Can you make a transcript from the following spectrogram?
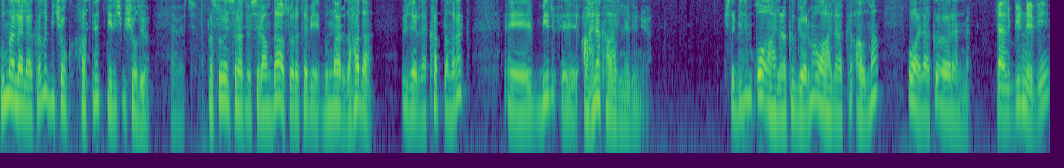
bunlarla alakalı birçok haslet gelişmiş oluyor. Evet. Resulullah Aleyhisselatü Vesselam daha sonra tabi bunlar daha da üzerine katlanarak e, bir e, ahlak haline dönüyor. İşte bizim o ahlakı görme, o ahlakı alma, o ahlakı öğrenme. Yani bir nevi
